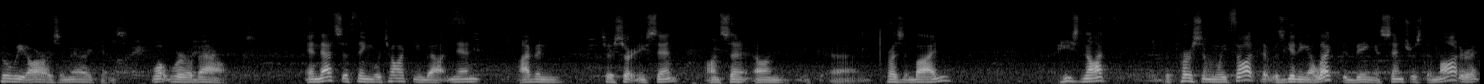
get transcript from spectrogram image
who we are as Americans, what we're about, and that's the thing we're talking about. And then I've been, to a certain extent, on Senate, on uh, President Biden. He's not the person we thought that was getting elected, being a centrist and moderate.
